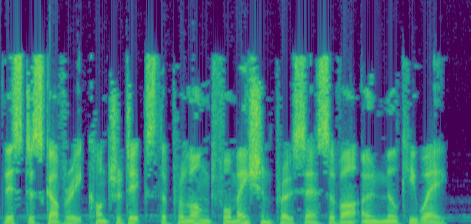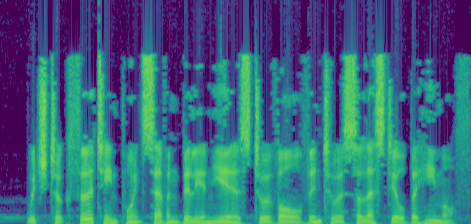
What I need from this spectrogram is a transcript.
This discovery contradicts the prolonged formation process of our own Milky Way, which took 13.7 billion years to evolve into a celestial behemoth.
